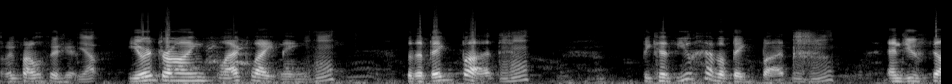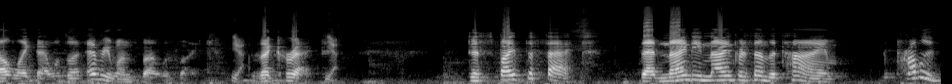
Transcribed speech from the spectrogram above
Let me follow through here. Yep. You're drawing Black Lightning Mhm. with a big butt Mhm. Because you have a big butt, Mhm. and you felt like that was what everyone's butt was like. Yeah. Is that correct? Yeah. Despite the fact that 99% of the time, you're probably,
